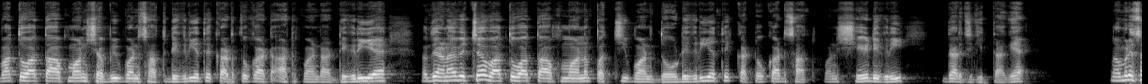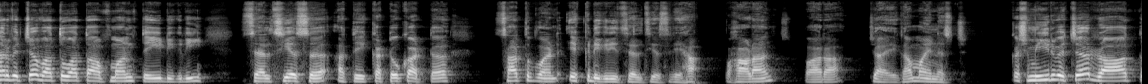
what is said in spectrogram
ਵੱਧ ਤੋਂ ਵੱਧ ਤਾਪਮਾਨ 26.7 ਡਿਗਰੀ ਅਤੇ ਘੱਟ ਤੋਂ ਘੱਟ 8.8 ਡਿਗਰੀ ਹੈ। ਲੁਧਿਆਣਾ ਵਿੱਚ ਵੱਧ ਤੋਂ ਵੱਧ ਤਾਪਮਾਨ 25.2 ਡਿਗਰੀ ਅਤੇ ਘੱਟੋ ਘੱਟ 7.6 ਡਿਗਰੀ ਦਰਜ ਕੀਤਾ ਗਿਆ ਅੰਮ੍ਰਿਤਸਰ ਵਿੱਚ ਵੱਧ ਤੋਂ ਵੱਧ ਤਾਪਮਾਨ 23 ਡਿਗਰੀ ਸੈਲਸੀਅਸ ਅਤੇ ਘੱਟੋ ਘੱਟ 7.1 ਡਿਗਰੀ ਸੈਲਸੀਅਸ ਰਿਹਾ। ਪਹਾੜਾਂ 'ਚ ਪਾਰਾ ਜਾਏਗਾ ਮਾਈਨਸ 'ਚ। ਕਸ਼ਮੀਰ ਵਿੱਚ ਰਾਤ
